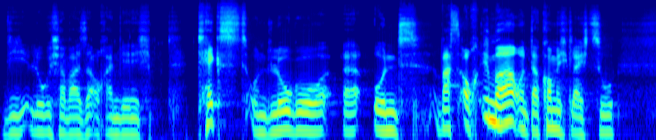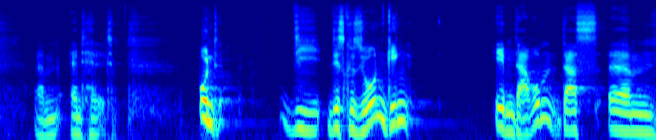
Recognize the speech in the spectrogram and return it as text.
die logischerweise auch ein wenig Text und Logo äh, und was auch immer, und da komme ich gleich zu, ähm, enthält. Und die Diskussion ging eben darum, dass ähm,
